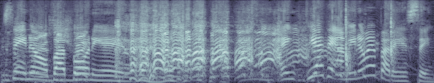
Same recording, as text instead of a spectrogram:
Sí, no, Bad Bunny es. En- fíjate, a mí no me parece.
